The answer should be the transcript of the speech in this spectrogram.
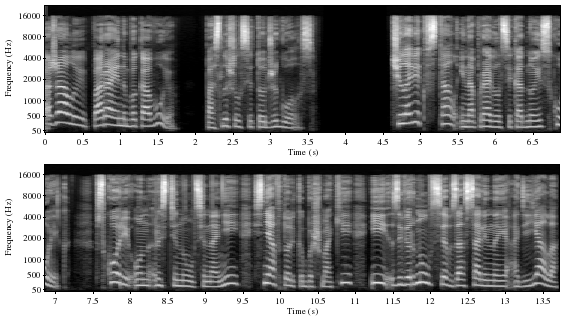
«Пожалуй, пора и на боковую», — послышался тот же голос. Человек встал и направился к одной из коек. Вскоре он растянулся на ней, сняв только башмаки, и завернулся в засаленное одеяло,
